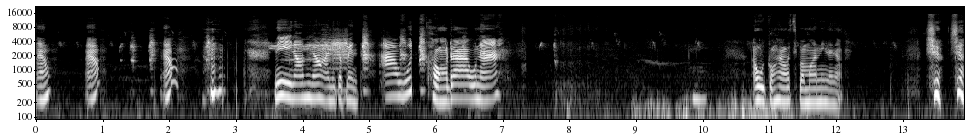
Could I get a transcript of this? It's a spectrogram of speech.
เอาเอาเอานี่น้องพี่น้องอันนี้ก็เป็นอาวุธของเรานะนี่ อาวุธของเราสิประมาณนี้แหละเนาะเชื่อเชื่อ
